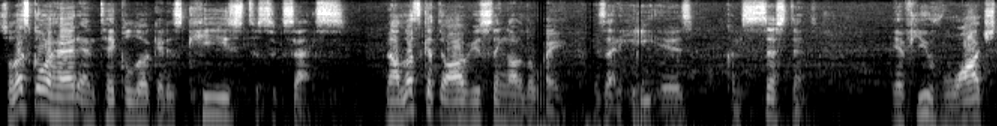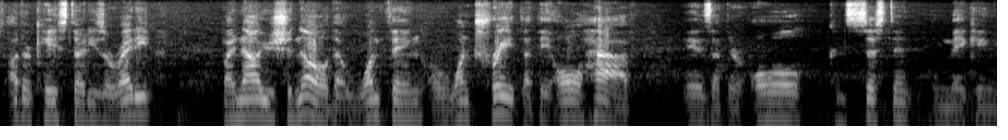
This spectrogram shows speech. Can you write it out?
So let's go ahead and take a look at his keys to success. Now let's get the obvious thing out of the way, is that he is consistent. If you've watched other case studies already, by now you should know that one thing or one trait that they all have is that they're all consistent in making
